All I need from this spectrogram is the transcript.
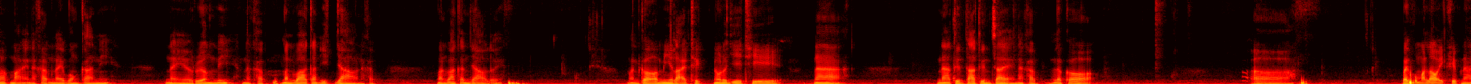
มากมายนะครับ ในวงการนี้ในเรื่องนี้นะครับ มันว่ากันอีกยาวนะครับ มันว่ากันยาวเลย มันก็มีหลายเทคโนโลยีที่น่า น่าตื่นตาตื่นใจนะครับ แล้วก็ไว้ผมมาเล่าอีกคลิปหน้า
